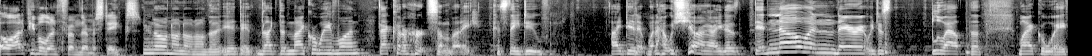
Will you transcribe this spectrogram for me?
a lot of people learn from their mistakes. No, no, no, no. The, it, it, like the microwave one, that could have hurt somebody because they do. I did it when I was young. I just didn't know, and there it would just blew out the microwave.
